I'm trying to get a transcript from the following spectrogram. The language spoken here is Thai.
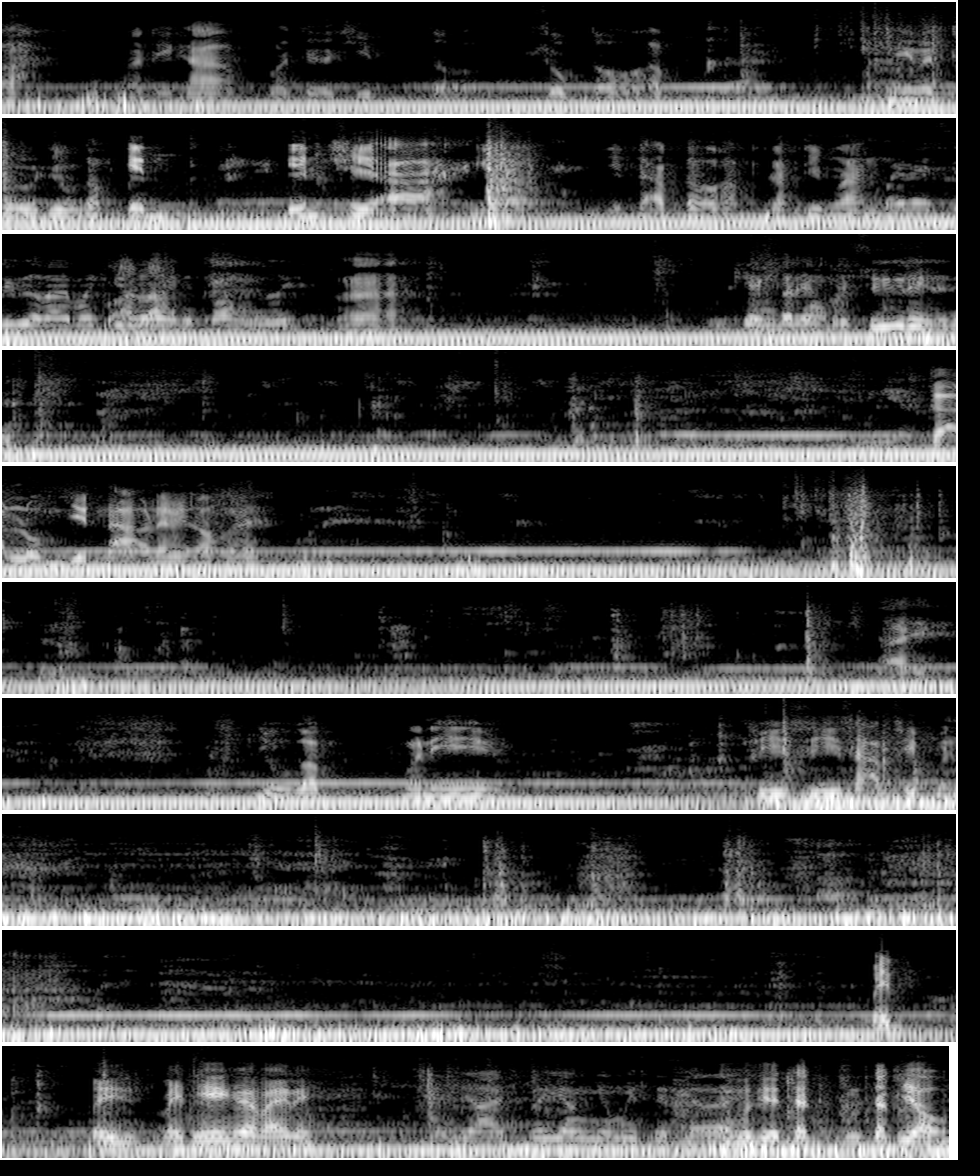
อะสวัสดีครับ มาเจอคลิปต่อชมต่อครับ วันนี้มาเจออยู่กับ N NKR อีกแล้วติดตามต่อครับกับทีมงานไม่ได้ซื้ออะไรมากินเลยในกล้องเลยอ่าแข่งกันยังไปซื้อเลยนี่มีอากาศลมเย็นหนาวนะพี่น้องเอ้ย มือนี้ PC สามสิบมือนี้ไปไปไปเที่ยวใช่ไหมนี่บรรยายก็ยังยังไม่เสร็จเลยยังมาเที่ยวจักจักเที่ยว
